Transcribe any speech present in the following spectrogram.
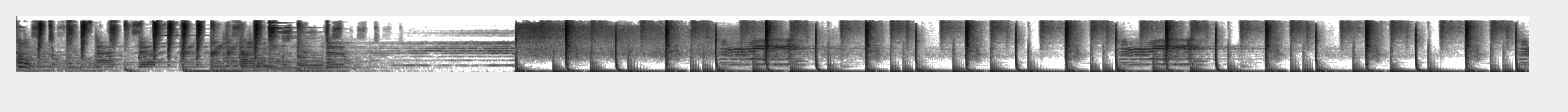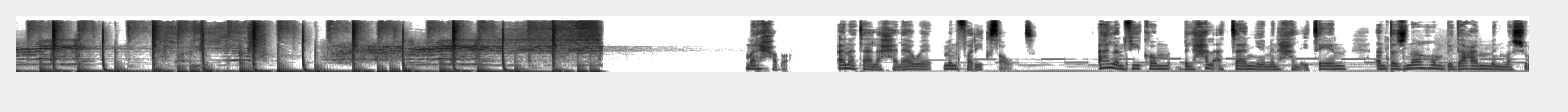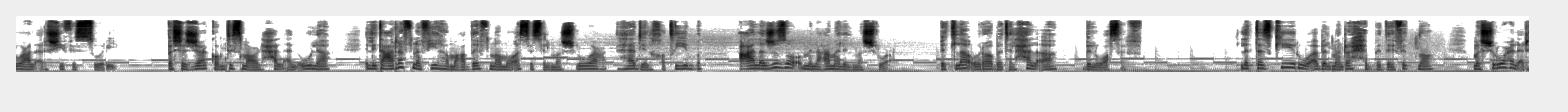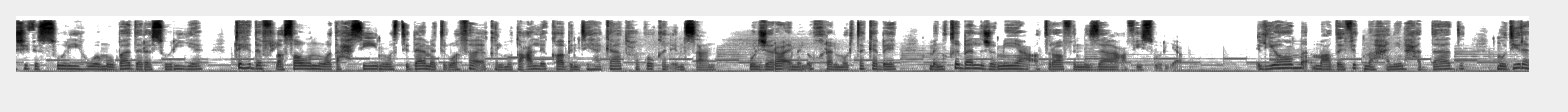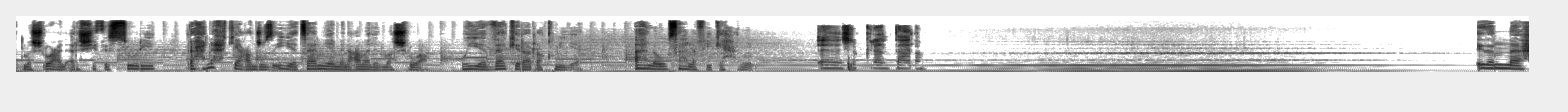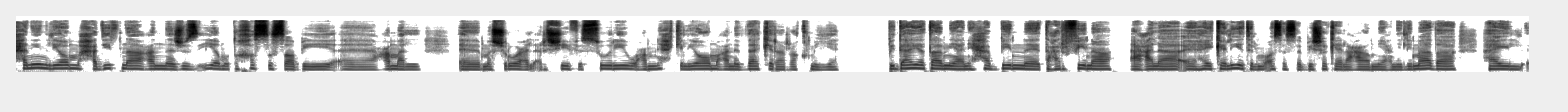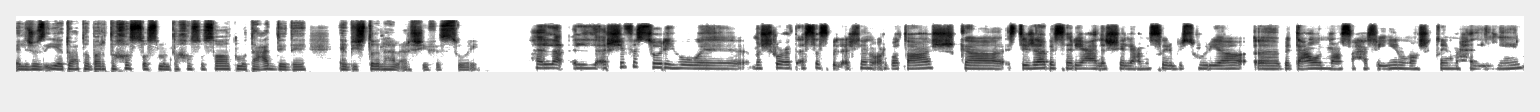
صوت مرحبا. أنا تالا حلاوة من فريق صوت. أهلا فيكم بالحلقة الثانية من حلقتين أنتجناهم بدعم من مشروع الأرشيف السوري. بشجعكم تسمعوا الحلقة الأولى اللي تعرفنا فيها مع ضيفنا مؤسس المشروع هادي الخطيب على جزء من عمل المشروع. بتلاقوا رابط الحلقة بالوصف. للتذكير وقبل ما نرحب بضيفتنا مشروع الأرشيف السوري هو مبادرة سورية تهدف لصون وتحسين واستدامة الوثائق المتعلقة بانتهاكات حقوق الإنسان والجرائم الأخرى المرتكبة من قبل جميع أطراف النزاع في سوريا. اليوم مع ضيفتنا حنين حداد مديرة مشروع الأرشيف السوري رح نحكي عن جزئية تانية من عمل المشروع وهي الذاكرة الرقمية. أهلا وسهلا فيك حنين. آه شكرا تالا. إذا حنين اليوم حديثنا عن جزئية متخصصة بعمل مشروع الأرشيف السوري وعم نحكي اليوم عن الذاكرة الرقمية. بداية يعني حابين تعرفينا على هيكلية المؤسسة بشكل عام. يعني لماذا هاي الجزئية تعتبر تخصص من تخصصات متعددة بيشتغلها الأرشيف السوري؟ هلأ الأرشيف السوري هو مشروع تأسس بال 2014 كاستجابة سريعة للشيء اللي عم يصير بسوريا آه، بالتعاون مع صحفيين وناشطين محليين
